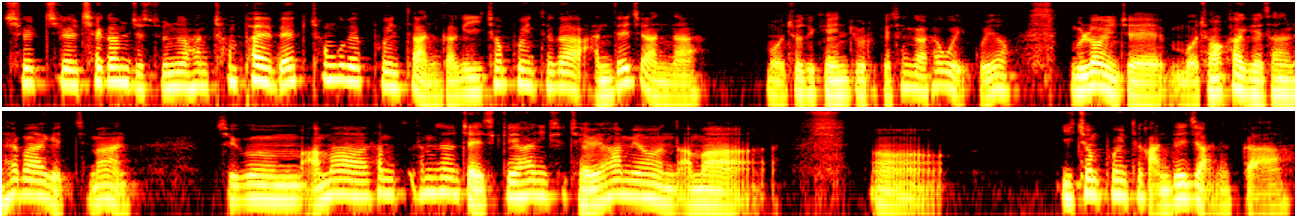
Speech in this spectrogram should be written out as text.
실질 체감 지수는 한 1800, 1900 포인트 아닌가? 2000 포인트가 안 되지 않나? 뭐 저도 개인적으로 그렇게 생각을 하고 있고요. 물론 이제 뭐 정확하게 계산을 해 봐야겠지만 지금 아마 삼, 삼성전자, SK 하이닉스 제외하면 아마 어 2000포인트가 안 되지 않을까.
